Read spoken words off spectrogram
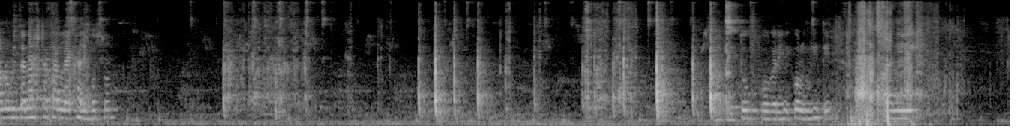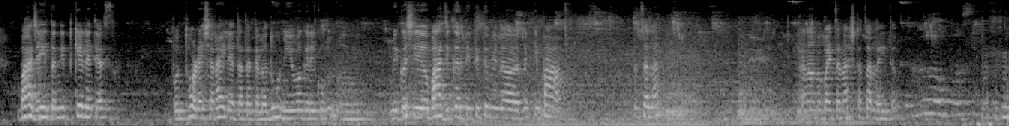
आनुडीचा नाश्ता चाललाय खाली बसून. तूप वगैरे हे करून घेते. आणि भाज्या इथं नीट केल्या त्याच. पण थोड्याशा राहिल्यात आता त्याला धुणी वगैरे करून मी कशी भाजी करते ते तुम्ही नक्की पहा. तर चला. रानूबाईचा नाश्ता चालला इथं.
